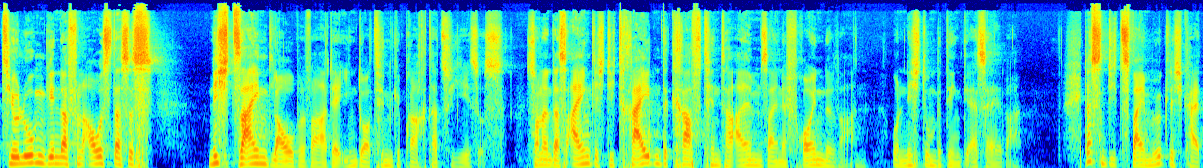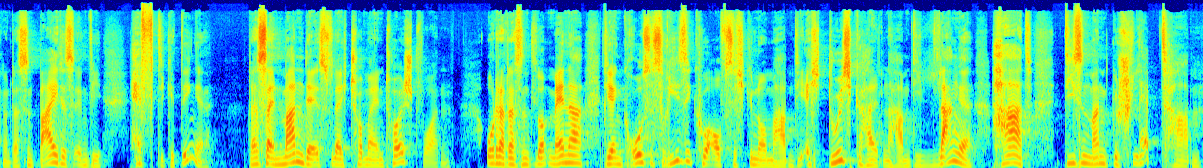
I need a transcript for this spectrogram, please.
Theologen gehen davon aus, dass es nicht sein Glaube war, der ihn dorthin gebracht hat zu Jesus, sondern dass eigentlich die treibende Kraft hinter allem seine Freunde waren und nicht unbedingt er selber. Das sind die zwei Möglichkeiten und das sind beides irgendwie heftige Dinge. Das ist ein Mann, der ist vielleicht schon mal enttäuscht worden. Oder das sind Männer, die ein großes Risiko auf sich genommen haben, die echt durchgehalten haben, die lange, hart diesen Mann geschleppt haben,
